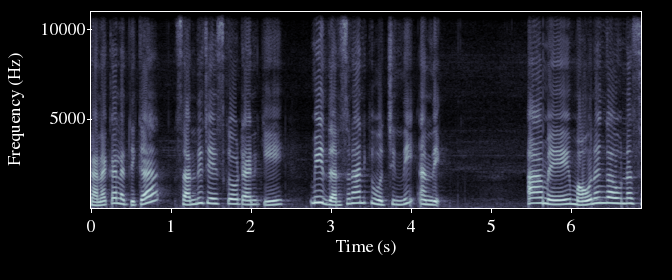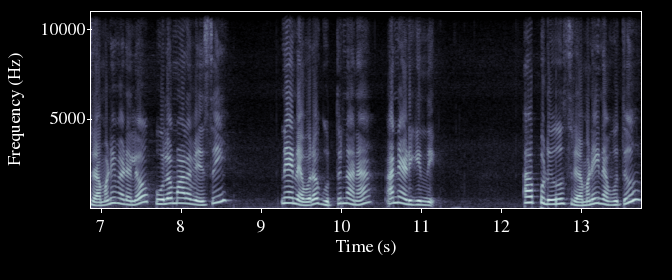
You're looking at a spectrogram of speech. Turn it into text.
కనకలతిక సంధి చేసుకోవటానికి మీ దర్శనానికి వచ్చింది అంది. ఆమె మౌనంగా ఉన్న శ్రమణి మెడలో పూలమాల వేసి నేనెవరో గుర్తున్నానా? అని అడిగింది. అప్పుడు శ్రమణి నవ్వుతూ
